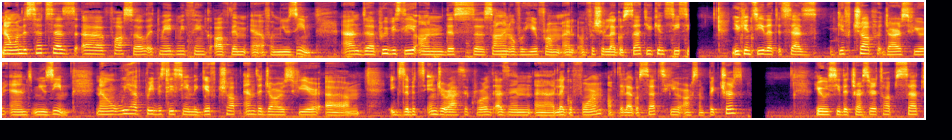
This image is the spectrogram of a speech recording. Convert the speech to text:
Now, when the set says uh, fossil, it made me think of the uh, of a museum. And uh, previously on this uh, sign over here from an official Lego set, you can see you can see that it says gift shop, gyrosphere, and museum. Now we have previously seen the gift shop and the gyrosphere um, exhibits in Jurassic World as in uh, Lego form of the Lego sets. Here are some pictures. Here we see the Triceratops set,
